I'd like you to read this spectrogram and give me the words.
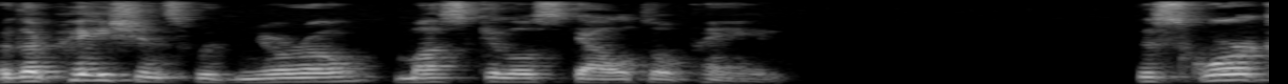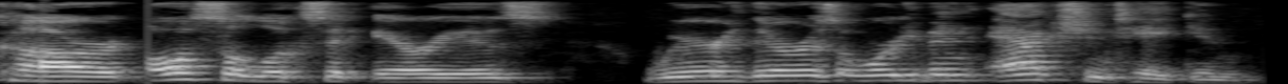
for their patients with neuromusculoskeletal pain. The scorecard also looks at areas where there has already been action taken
